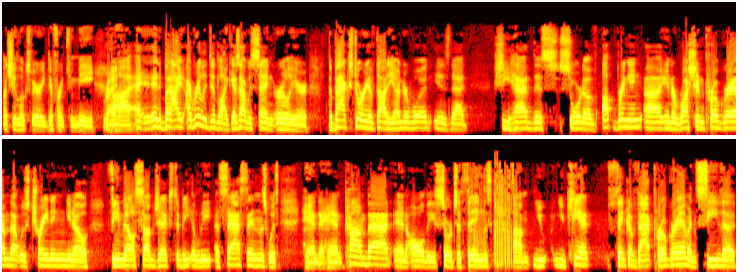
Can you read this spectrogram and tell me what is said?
but she looks very different to me. Right. Uh, and, but I, I really did like, as I was saying earlier, the backstory of Dottie Underwood is that she had this sort of upbringing uh, in a Russian program that was training, you know, female subjects to be elite assassins with hand-to-hand combat and all these sorts of things. Um, you you can't think of that program and see the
